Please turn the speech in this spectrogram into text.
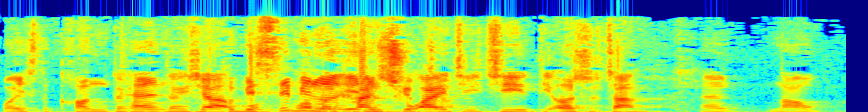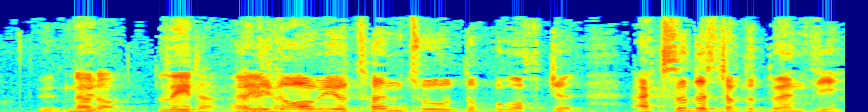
what is the content 等一下，to 我 be similar 们 in 看出埃.及记第二十章。And now, No, no, later, later later. on, we will turn to the book of Exodus chapter twenty.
